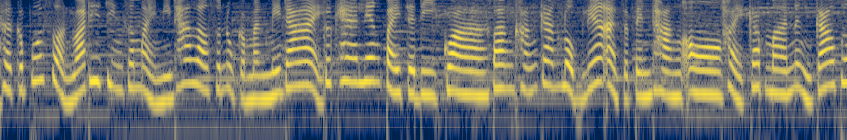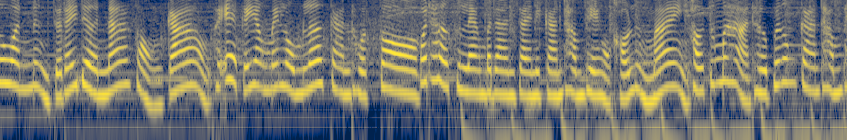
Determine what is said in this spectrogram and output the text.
เธอก็พูดส่วนว่าที่จริงสมัยนี้ถ้าเราสนุกกับมันไม่ได้ ก็แค่เลี่ยงไปจะดีกว่า บางครั้งการหลบเลี่ยงอาจจะเป็นทางออกถอยกลับมา1นึ่งก้าวเพื่อวันหนึ่งจะได้เดินหน้า2องก้าวพระเอกก็ยังไม่ล้มเลิกการทดสอบว่าเธอคือแรงบันดาลใจในการทำเพลงของเขาหรือไม่ เขาจึงมาหาเธอเพื่อต้องการทำแผ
